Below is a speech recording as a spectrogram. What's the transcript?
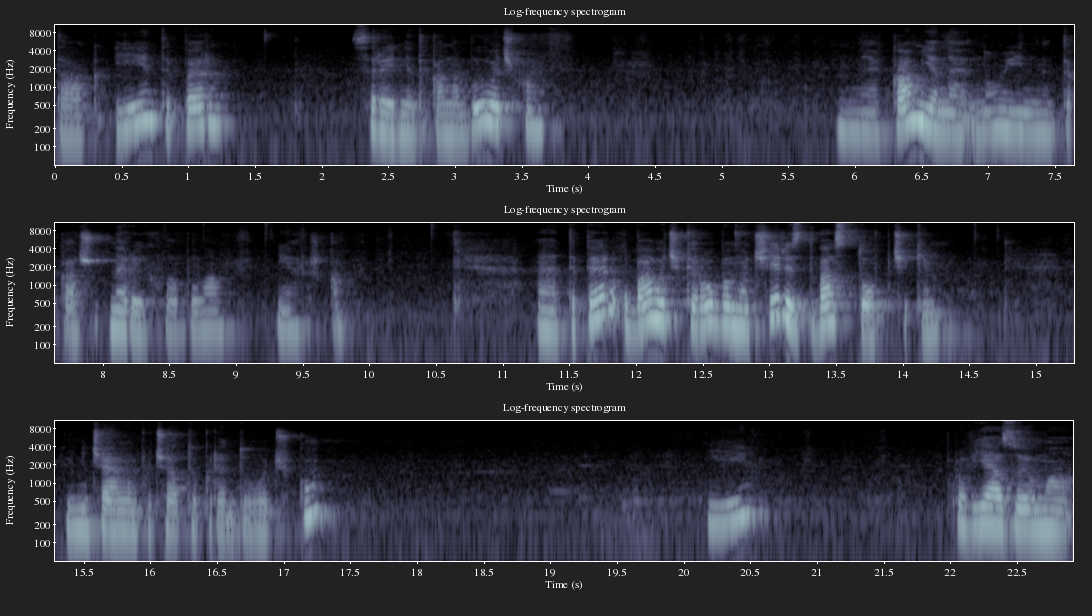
Так, і тепер середня така набивочка. Не кам'яна, ну і не така, щоб не рихла була іграшка. Е, Тепер у бабочки робимо через два стовпчики. Відмічаємо початок рядочку і пров'язуємо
